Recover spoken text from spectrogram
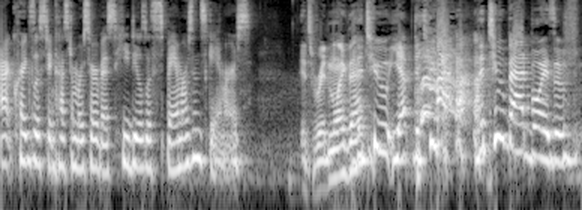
at Craigslist in customer service. He deals with spammers and scammers. It's written like that. The two, yep, the two, the two bad boys of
